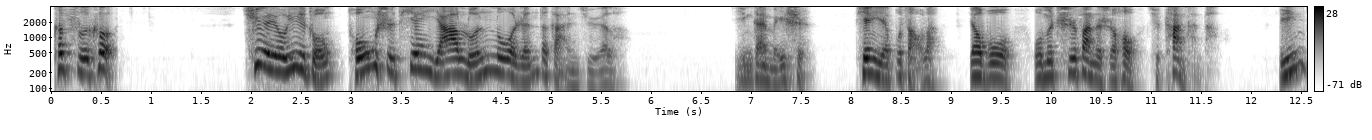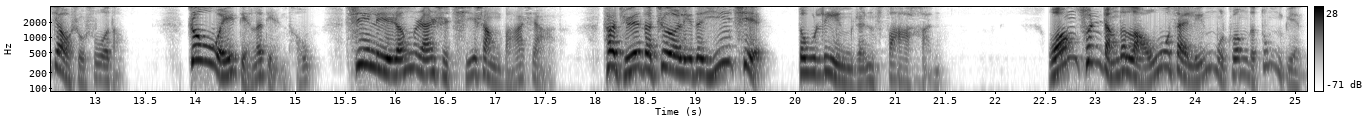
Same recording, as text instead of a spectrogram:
可此刻却有一种同是天涯沦落人的感觉了。应该没事，天也不早了，要不我们吃饭的时候去看看他？”林教授说道。周伟点了点头，心里仍然是七上八下的。他觉得这里的一切都令人发寒。王村长的老屋在铃木庄的东边，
